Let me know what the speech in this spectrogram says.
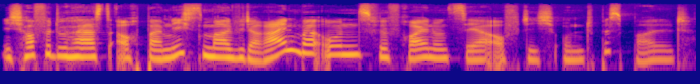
Ich hoffe, du hörst auch beim nächsten Mal wieder rein bei uns. Wir freuen uns sehr auf dich und bis bald.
